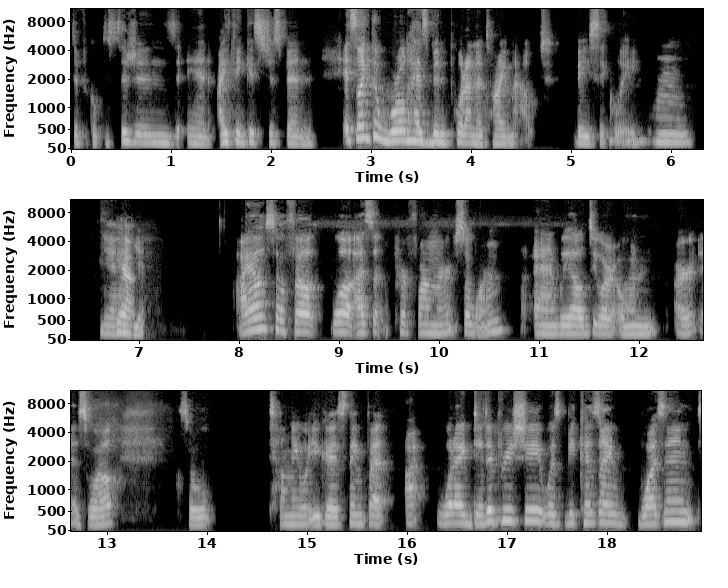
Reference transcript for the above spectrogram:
difficult decisions and i think it's just been it's like the world has been put on a timeout basically Mm, yeah. Yeah. Yeah. I also felt well as a performer, so warm, and we all do our own art as well. So tell me what you guys think. But I, what I did appreciate was because I wasn't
